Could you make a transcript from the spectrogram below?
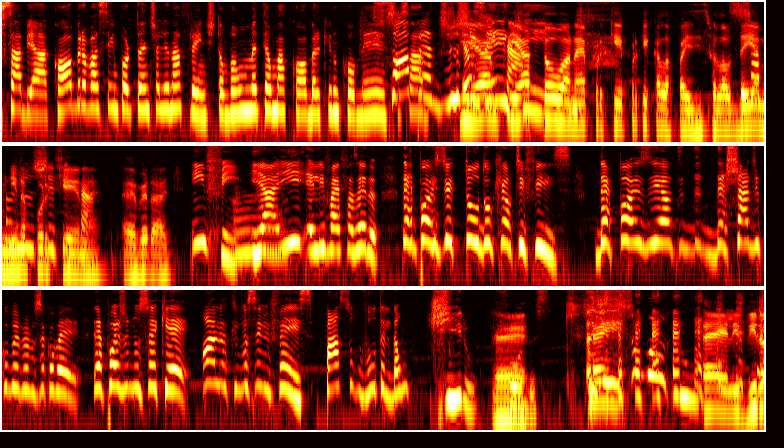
Sabe, a cobra vai ser importante ali na frente. Então vamos meter uma cobra aqui no começo, Só sabe? pra E justificar. Eu é, sei e é à que- toa, né? Porque, por que que ela faz isso? Ela odeia a menina por quê, né? É verdade. Enfim, Ah. e aí ele vai fazendo. Depois de tudo que eu te fiz, depois de eu deixar de comer pra você comer, depois de não sei o quê, olha o que você me fez. Passa um vulto, ele dá um tiro. É. Foda-se. Que É, isso, mano? É, ele vira.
